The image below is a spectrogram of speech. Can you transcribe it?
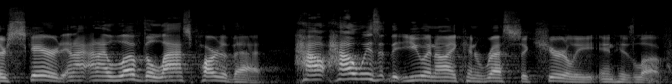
They're scared. And I, and I love the last part of that. How, how is it that you and I can rest securely in his love?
